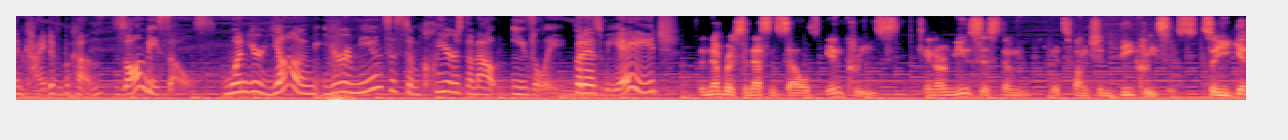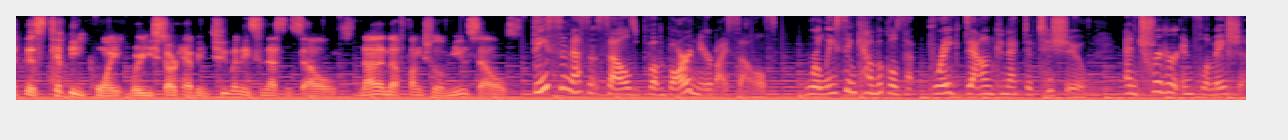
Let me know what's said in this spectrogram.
and kind of become zombie cells. When you're young, your immune system clears them out easily. But as we age, the number of senescent cells increase in our immune system, its function decreases. So you get this tipping point where you start having too many senescent cells, not enough functional immune cells. These senescent cells bombard nearby cells, releasing chemicals that break down connective tissue and trigger inflammation,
